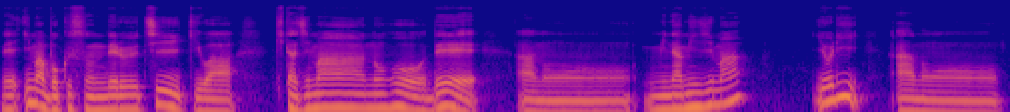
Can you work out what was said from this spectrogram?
で今僕住んでる地域は北島の方であのー南島よりあのー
